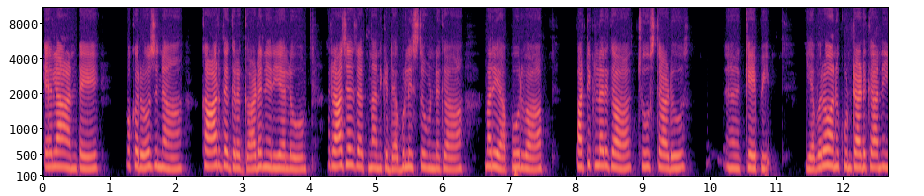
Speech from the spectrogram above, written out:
ఎలా అంటే ఒక రోజున కారు దగ్గర గార్డెన్ ఏరియాలో రాజరత్నానికి డబ్బులు ఇస్తూ ఉండగా మరి అపూర్వ పర్టికులర్గా చూస్తాడు కేపీ. ఎవరో అనుకుంటాడు కానీ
